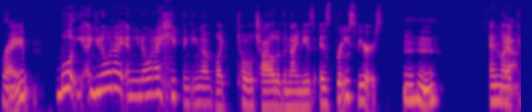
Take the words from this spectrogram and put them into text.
Right. Well, you know what I and you know what I keep thinking of like total child of the 90s is Britney Spears Mm and like Yeah.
